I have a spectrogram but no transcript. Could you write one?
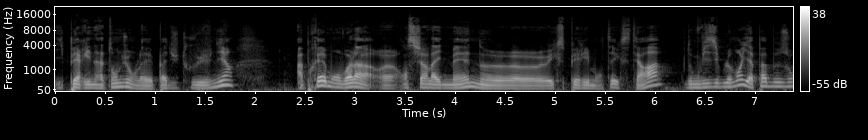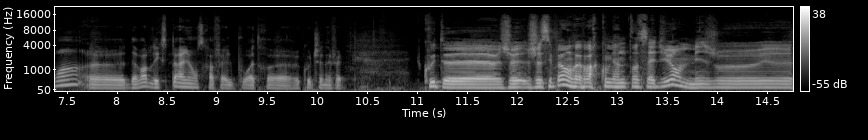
hyper inattendu, on l'avait pas du tout vu venir. Après bon voilà, euh, ancien lineman, euh, expérimenté etc. Donc visiblement il n'y a pas besoin d'avoir de l'expérience Raphaël pour être coach NFL. Écoute, je, je sais pas, on va voir combien de temps ça dure, mais je.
